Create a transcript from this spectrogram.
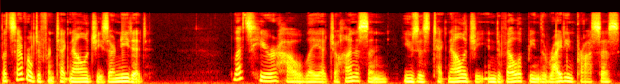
but several different technologies are needed. Let's hear how Leah Johannesson uses technology in developing the writing process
